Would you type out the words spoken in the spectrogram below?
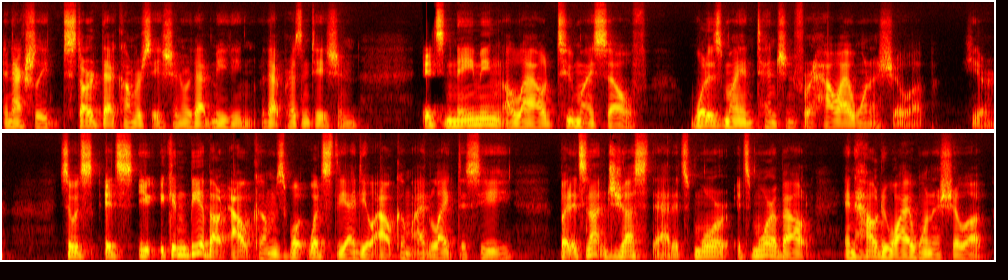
and actually start that conversation or that meeting or that presentation, it's naming aloud to myself what is my intention for how I want to show up here. So it's it's it can be about outcomes. What what's the ideal outcome I'd like to see, but it's not just that. It's more it's more about and how do I want to show up.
